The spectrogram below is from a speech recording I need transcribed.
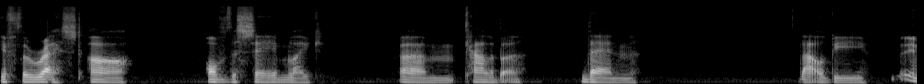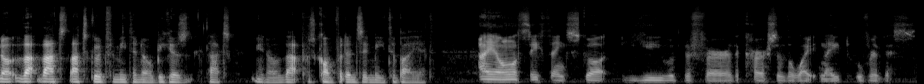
if the rest are of the same like um caliber then that'll be you know that that's that's good for me to know because that's you know that puts confidence in me to buy it I honestly think Scott, you would prefer the Curse of the White Knight over this.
